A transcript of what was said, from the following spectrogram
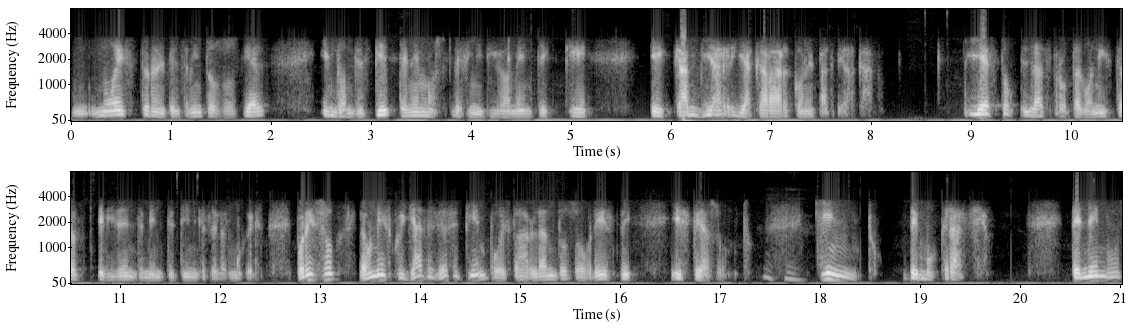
nuestro en el pensamiento social en donde tenemos definitivamente que eh, cambiar y acabar con el patriarcado. Y esto las protagonistas evidentemente tienen que ser las mujeres. Por eso la UNESCO ya desde hace tiempo está hablando sobre este este asunto. Quinto democracia tenemos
